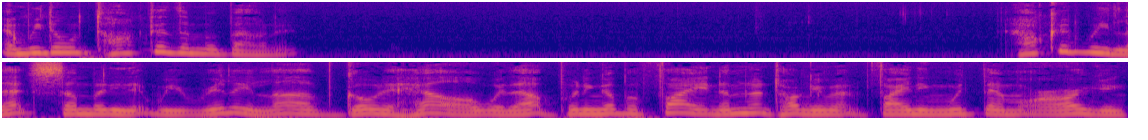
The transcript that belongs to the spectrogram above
and we don't talk to them about it. How could we let somebody that we really love go to hell without putting up a fight? And I'm not talking about fighting with them or arguing,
